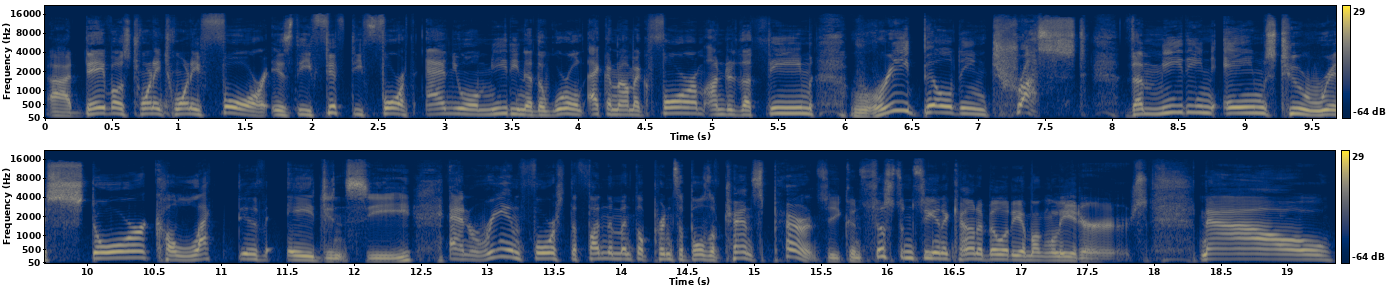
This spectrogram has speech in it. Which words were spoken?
Uh, Davos 2024 is the 54th annual meeting of the World Economic Forum under the theme Rebuilding Trust. The meeting aims to restore collective agency and reinforce the fundamental principles of transparency, consistency, and accountability among leaders. Now,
